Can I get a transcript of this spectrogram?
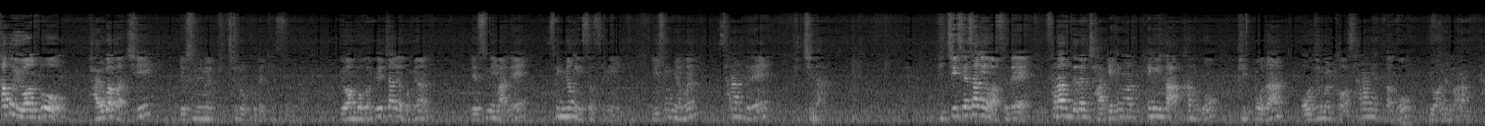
사도 요한도 발과 같이 예수님을 빛으로 고백했습니다. 요한복음 1장에 보면 예수님 안에 생명이 있었으니 이 생명은 사람들의 빛이다. 빛이 세상에 왔을 때 사람들은 자기 행위가 악함으로 빛보다 어둠을 더 사랑했다고 요한은 말합니다.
